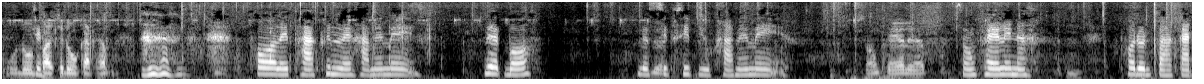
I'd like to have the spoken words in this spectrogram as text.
โอ้โดนปลาชะโดกัดครับ พ่อเลยพาขึ้นเลยค่ะแม่แม่ๆ เลือดบอเลือดเลืสิอดบสิบอยู่ค่ะแม่แม่ๆสองแผลเลยครับ สองแผลเลยนะ อืม พอโดนปลากัด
